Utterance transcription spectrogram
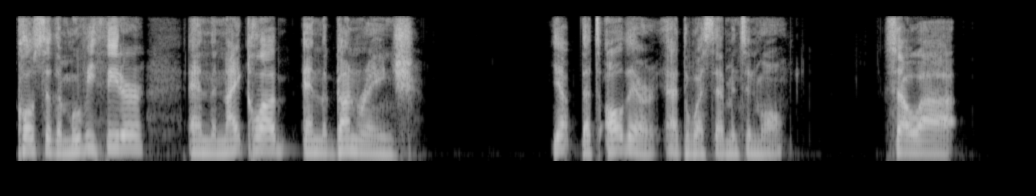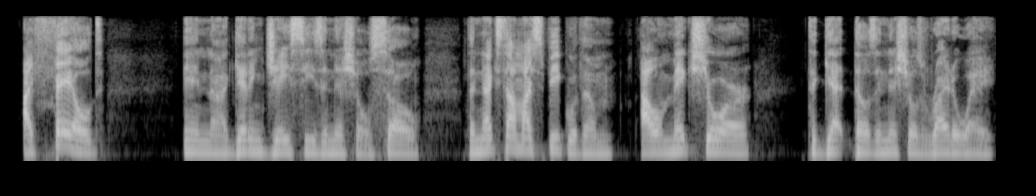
close to the movie theater and the nightclub and the gun range. Yep, that's all there at the West Edmonton Mall. So uh, I failed in uh, getting JC's initials. So the next time I speak with him, I will make sure to get those initials right away.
